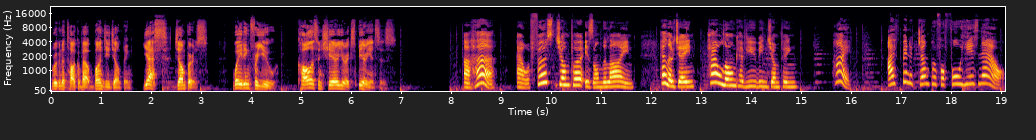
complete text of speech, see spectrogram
we're going to talk about bungee jumping. Yes, jumpers. Waiting for you. Call us and share your experiences. Aha! Our first jumper is on the line. Hello, Jane. How long have you been jumping? Hi. I've been a jumper for four years now.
